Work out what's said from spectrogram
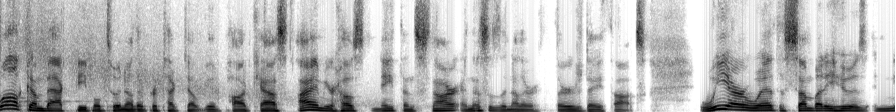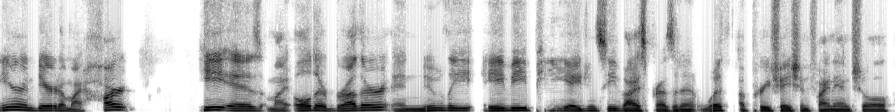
Welcome back, people, to another Protect Help Give podcast. I am your host, Nathan Snar, and this is another Thursday Thoughts. We are with somebody who is near and dear to my heart. He is my older brother and newly AVP agency vice president with Appreciation Financial.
